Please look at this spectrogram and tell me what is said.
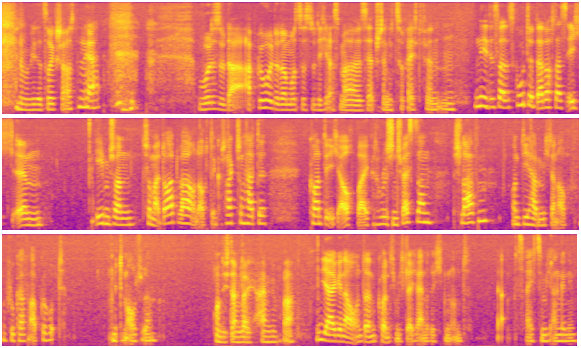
Wenn du mal wieder zurückschaust. Ja. Wurdest du da abgeholt oder musstest du dich erstmal selbstständig zurechtfinden? Nee, das war das Gute. Dadurch, dass ich ähm, eben schon, schon mal dort war und auch den Kontakt schon hatte, konnte ich auch bei katholischen Schwestern schlafen und die haben mich dann auch vom Flughafen abgeholt. Mit dem Auto dann. Und dich dann gleich heimgebracht? Ja, genau. Und dann konnte ich mich gleich einrichten und ja, das war eigentlich ziemlich angenehm.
